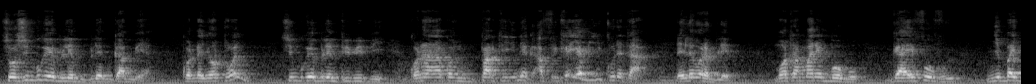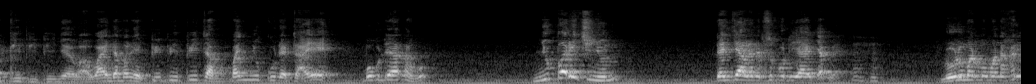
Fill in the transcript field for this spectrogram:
soo suñ buggee blame blame Gambia kon dañoo tooñ suñ buggee blame PPP kon xanaa kon parti yi nekk Afrique yëpp yi coup d'état dañ la war a blame moo tax ma ne boobu gars yi foofu ñi bañ PPP ñooy waaw waaye dama ne PPP tam bañ ñu coup d'état yee boobu dinaa nangu ñu bari ci ñun dañ yàlla dem supporté yaay jàmme mhm. loolu man moo mën a xari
